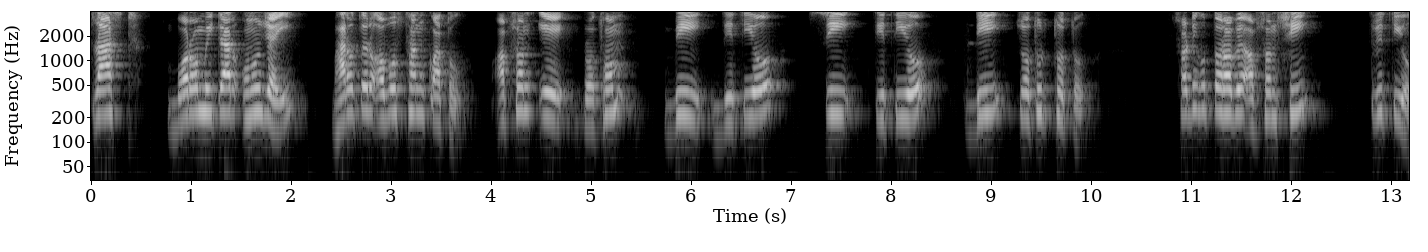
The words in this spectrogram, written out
ট্রাস্ট বরোমিটার অনুযায়ী ভারতের অবস্থান কত? অপশন এ প্রথম বি দ্বিতীয় সি তৃতীয়, ডি চতুর্থত। সঠিক উত্তর হবে অপশন সি তৃতীয়।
